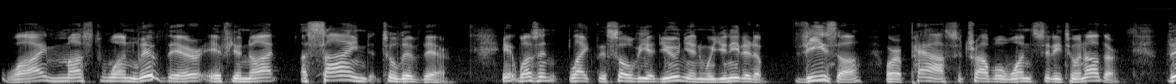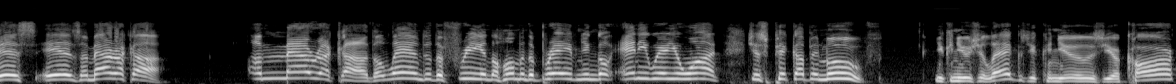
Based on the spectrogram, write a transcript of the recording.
why must one live there if you're not assigned to live there? It wasn't like the Soviet Union where you needed a visa or a pass to travel one city to another. This is America. America, the land of the free and the home of the brave, and you can go anywhere you want. Just pick up and move. You can use your legs, you can use your car,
